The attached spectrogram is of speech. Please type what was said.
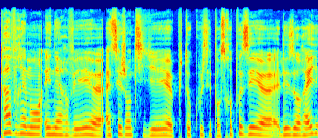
pas vraiment énervé, euh, assez gentillé, euh, plutôt cool. C'est pour se reposer les oreilles.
